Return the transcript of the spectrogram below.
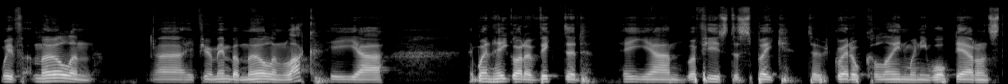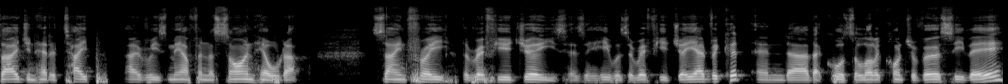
with Merlin. Uh, if you remember Merlin Luck, he uh, when he got evicted he um, refused to speak to Gretel Killeen when he walked out on stage and had a tape over his mouth and a sign held up saying free the refugees as he was a refugee advocate and uh, that caused a lot of controversy there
